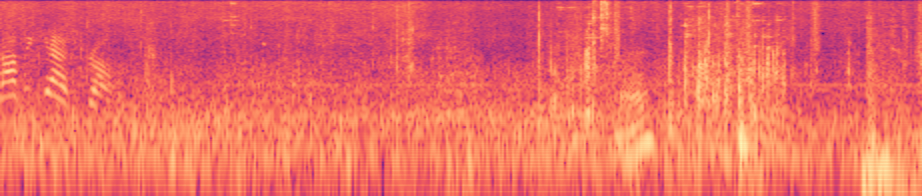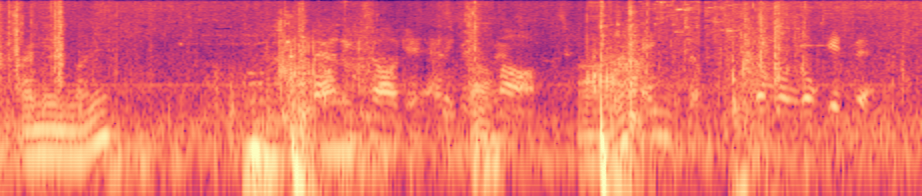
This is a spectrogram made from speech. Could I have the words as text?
Copy cash drop. Okay. I need money. Bounty target has been marked. Alright. End them. Someone go get them.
